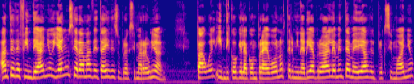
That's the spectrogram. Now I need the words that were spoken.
antes de fin de año y anunciará más detalles de su próxima reunión. Powell indicó que la compra de bonos terminaría probablemente a mediados del próximo año,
